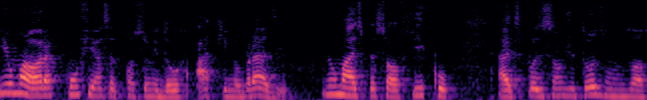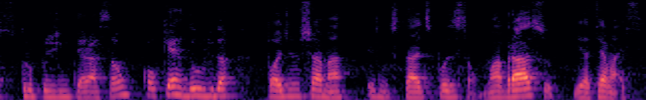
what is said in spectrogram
e uma hora confiança do consumidor aqui no Brasil. No mais, pessoal, fico à disposição de todos nos nossos grupos de interação. Qualquer dúvida pode nos chamar, a gente está à disposição. Um abraço e até mais.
